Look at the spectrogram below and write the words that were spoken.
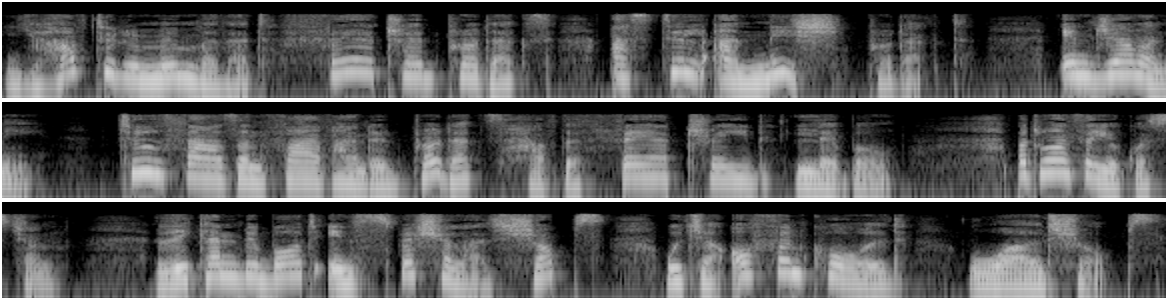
you have to remember that fair trade products are still a niche product. In Germany, 2,500 products have the fair trade label. But to answer your question, they can be bought in specialized shops, which are often called world shops.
